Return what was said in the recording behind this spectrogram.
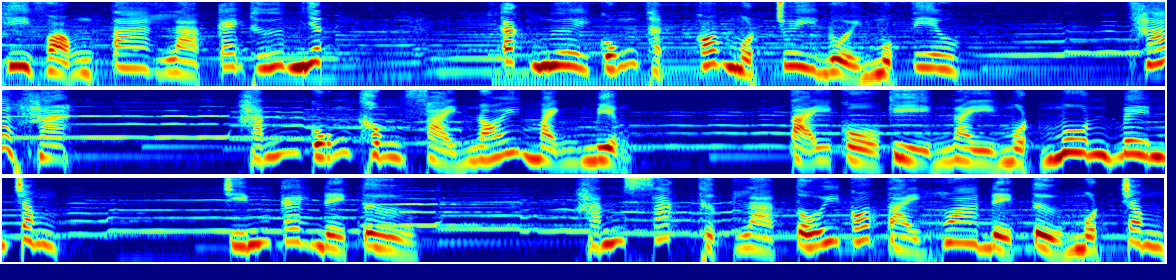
Hy vọng ta là cái thứ nhất. Các ngươi cũng thật có một truy đuổi mục tiêu. Ha ha. Hắn cũng không phải nói mạnh miệng. Tại cổ kỳ này một môn bên trong, chín cái đệ tử. Hắn xác thực là tối có tài hoa đệ tử một trong.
